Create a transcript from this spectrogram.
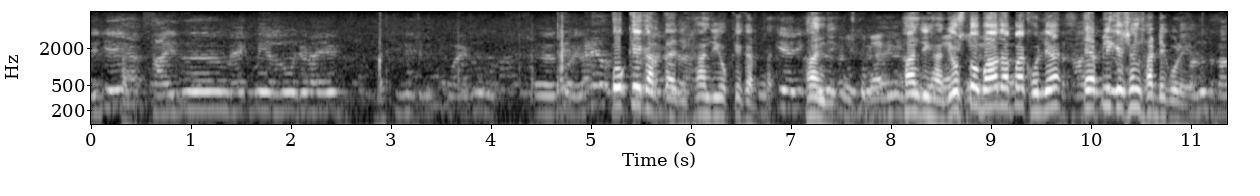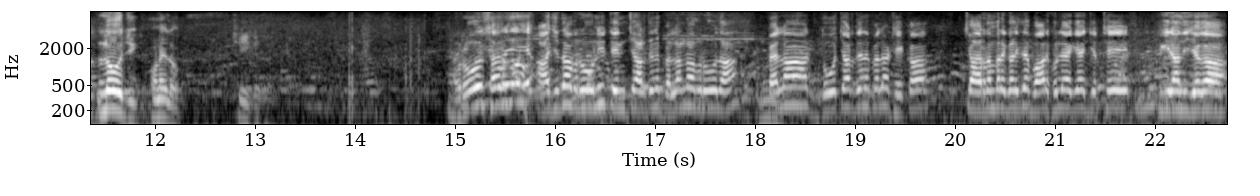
ਜੀ ਜੀ ਐਕਸਾਈਜ਼ ਮਹਿਕਮੇ ਵੱਲੋਂ ਜਿਹੜਾ ਇਹ ਡੈਸਟੀਨੇਸ਼ਨ ਪੁਆਇੰਟ ਨੂੰ ਓਕੇ ਕਰਤਾ ਜੀ। ਹਾਂਜੀ ਓਕੇ ਕਰਤਾ। ਹਾਂਜੀ। ਹਾਂਜੀ ਹਾਂਜੀ। ਉਸ ਤੋਂ ਬਾਅਦ ਆਪਾਂ ਖੋਲਿਆ ਐਪਲੀਕੇਸ਼ਨ ਸਾਡੇ ਕੋਲੇ ਲਓ ਜੀ ਹੁਣੇ ਲਓ। ਠੀਕ ਹੈ ਸਰ ਵਿਰੋਧ ਸਰ ਇਹ ਅੱਜ ਦਾ ਵਿਰੋਧ ਨਹੀਂ 3-4 ਦਿਨ ਪਹਿਲਾਂ ਦਾ ਵਿਰੋਧ ਆ। ਪਹਿਲਾਂ 2-4 ਦਿਨ ਪਹਿਲਾਂ ਠੇਕਾ 4 ਨੰਬਰ ਗਲੀ ਦੇ ਬਾਹਰ ਖੋਲਿਆ ਗਿਆ ਜਿੱਥੇ ਪੀਰਾਂ ਦੀ ਜਗ੍ਹਾ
